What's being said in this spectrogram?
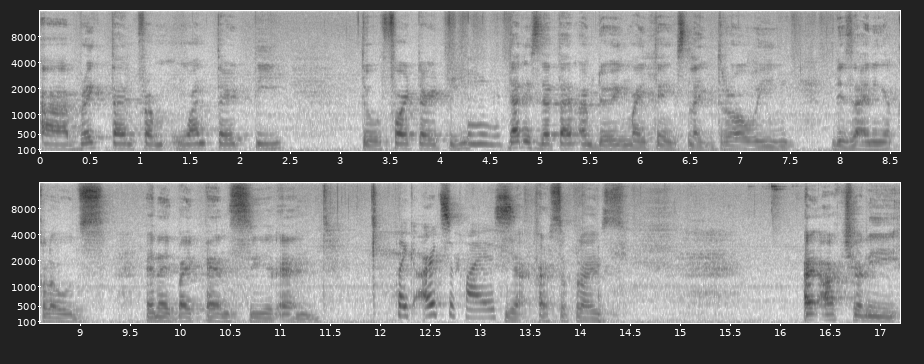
a break time from 1.30 to 4.30. Mm-hmm. That is the time I'm doing my things like drawing, designing a clothes, and I buy pencil and Like art supplies. yeah, art supplies. I actually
